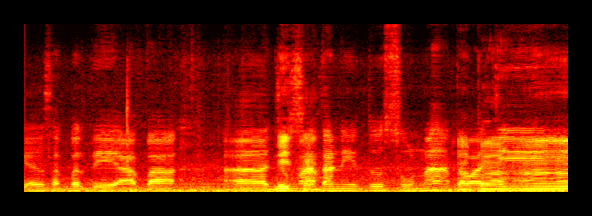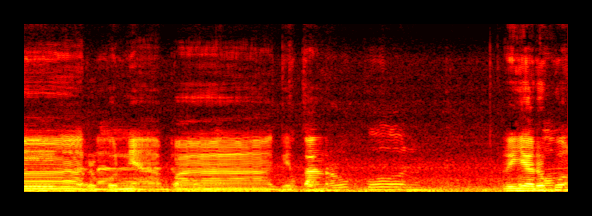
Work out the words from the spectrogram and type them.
eh, seperti apa Bisa. jumatan itu sunnah atau Apa wajib? ah, rukunnya apa rukunnya. gitu. Bukan rukun. Iya rukun.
